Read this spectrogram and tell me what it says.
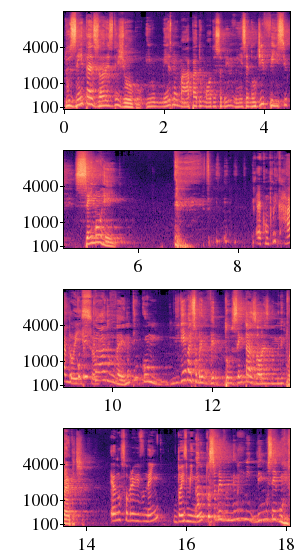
200 horas de jogo em o mesmo mapa do modo sobrevivência no difícil sem morrer. É complicado isso. Complicado, velho. Não tem como. Ninguém vai sobreviver 200 horas no Minecraft. Eu não sobrevivo nem dois Eu não minutos. tô sobrevivendo nem, nem um segundo.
